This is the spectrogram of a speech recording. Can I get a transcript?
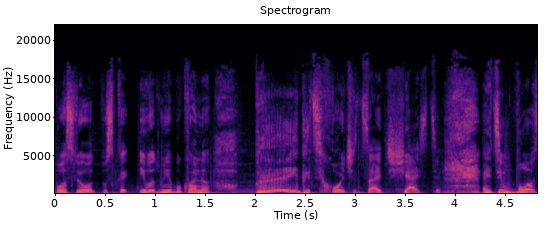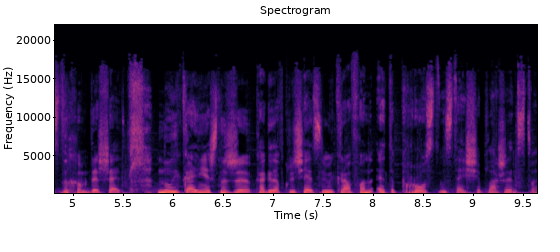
после отпуска, и вот мне буквально прыгать хочется от счастья, этим воздухом дышать. Ну и, конечно же, когда включается микрофон, это просто настоящее блаженство.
